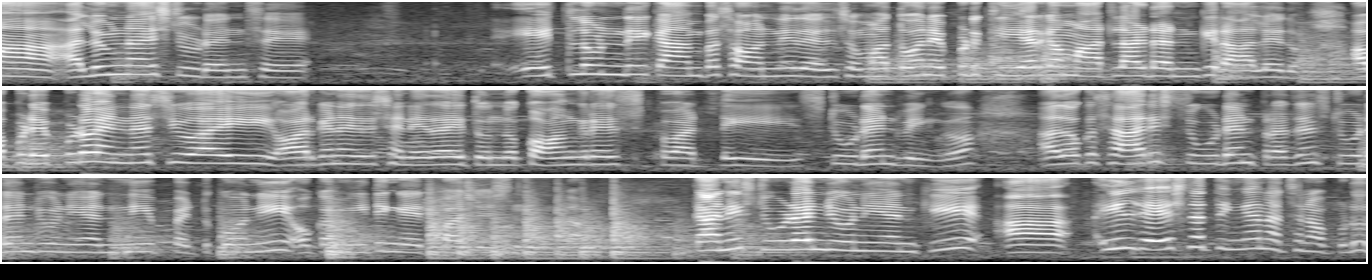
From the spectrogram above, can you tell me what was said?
మా అలుమ్నాయ్ స్టూడెంట్సే ఎట్లుంది క్యాంపస్ అవన్నీ తెలుసు. మాతో ఎప్పుడు క్లియర్గా మాట్లాడడానికి రాలేదు. అప్పుడు ఎప్పుడో ఎన్ఎస్యుఐ ఆర్గనైజేషన్ ఏదైతుందో కాంగ్రెస్ పార్టీ స్టూడెంట్ వింగ్ అదొకసారి స్టూడెంట్ ప్రజెంట్ స్టూడెంట్ యూనియన్ని పెట్టుకొని ఒక మీటింగ్ ఏర్పాటు చేసిందంట. కానీ స్టూడెంట్ యూనియన్కి వీళ్ళు చేసిన థింగే నచ్చినప్పుడు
